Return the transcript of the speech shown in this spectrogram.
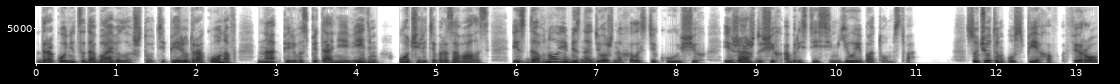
Драконица добавила, что теперь у драконов на перевоспитание ведьм очередь образовалась из давно и безнадежно холостякующих и жаждущих обрести семью и потомство. С учетом успехов Феро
